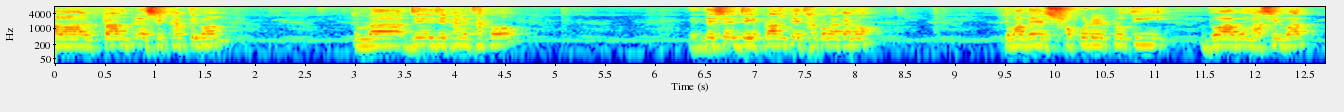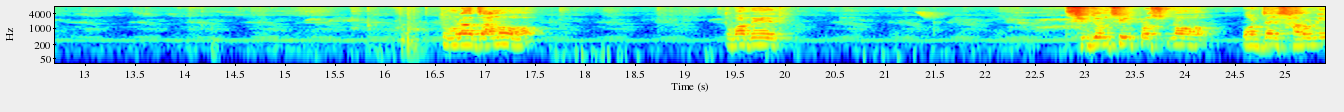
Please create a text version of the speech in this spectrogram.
আমার প্রাণপ্রিয় শিক্ষার্থীগণ, তোমরা যে যেখানে থাকো, দেশের যে প্রান্তে থাকো না কেন, তোমাদের সকলের প্রতি দোয়া এবং আশীর্বাদ। তোমরা জানো, তোমাদের সৃজনশীল প্রশ্ন, পর্যায় সারণী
